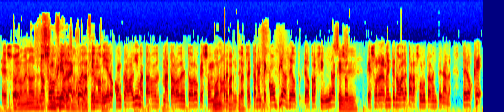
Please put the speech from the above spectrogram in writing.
Eso por lo menos Y no son solo niños en la escuela, sino novilleros con caballo y matadores, matadores de toro que son Bueno, aparte. perfectamente copias de, ot- de otras figuras que, eso, sí. que eso realmente no vale para absolutamente nada. Pero es que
